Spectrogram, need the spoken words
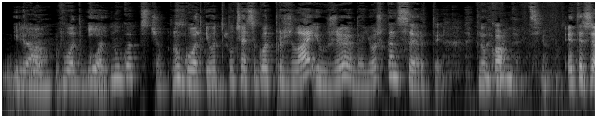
Или да. год? Вот, и- год. Ну, год с чем? Ну, год. И вот, получается, год прожила, и уже даешь концерты. Ну как? Это же...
